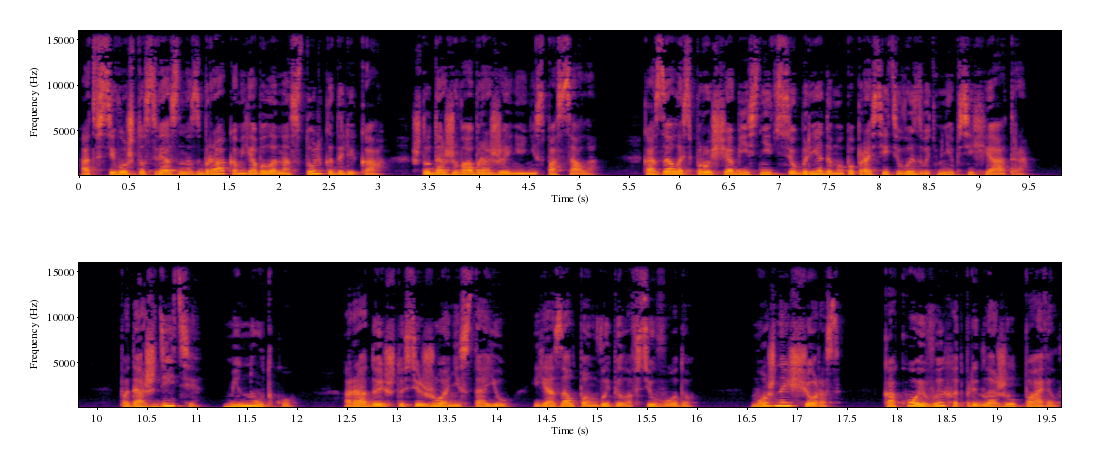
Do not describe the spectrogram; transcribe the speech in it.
От всего, что связано с браком, я была настолько далека, что даже воображение не спасало – Казалось, проще объяснить все бредом и попросить вызвать мне психиатра. «Подождите, минутку». Радуясь, что сижу, а не стою, я залпом выпила всю воду. «Можно еще раз?» «Какой выход?» – предложил Павел.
